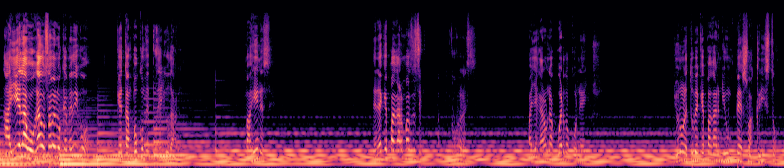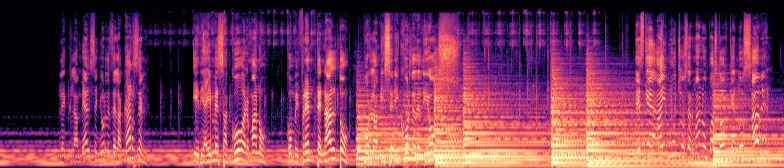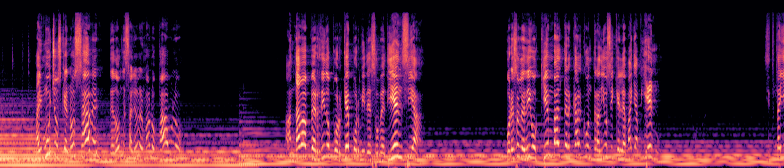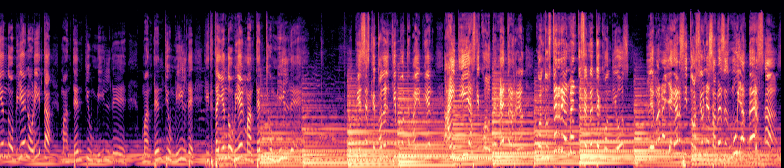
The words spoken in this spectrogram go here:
Ahí el abogado, ¿sabe lo que me dijo? Que tampoco me puede ayudar. Imagínense. Tenía que pagar más de 50 dólares para llegar a un acuerdo con. Yo no le tuve que pagar ni un peso a Cristo. Le clamé al Señor desde la cárcel y de ahí me sacó, hermano, con mi frente en alto por la misericordia de Dios. Es que hay muchos hermanos, pastor, que no saben. Hay muchos que no saben de dónde salió el hermano Pablo. Andaba perdido, ¿por qué? Por mi desobediencia. Por eso le digo, ¿quién va a altercar contra Dios y que le vaya bien? Si te está yendo bien ahorita, mantente humilde, mantente humilde. Si te está yendo bien, mantente humilde. No pienses que todo el tiempo te va a ir bien. Hay días que cuando te metas real, cuando usted realmente se mete con Dios, le van a llegar situaciones a veces muy adversas.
